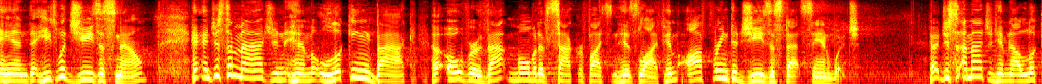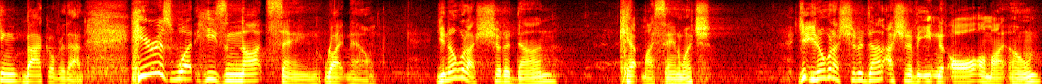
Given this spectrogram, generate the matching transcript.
and he's with Jesus now. And just imagine him looking back uh, over that moment of sacrifice in his life, him offering to Jesus that sandwich. Uh, just imagine him now looking back over that. Here is what he's not saying right now. You know what I should have done? Kept my sandwich. You know what I should have done? I should have eaten it all on my own.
